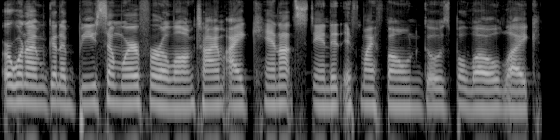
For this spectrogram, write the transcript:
or when I'm going to be somewhere for a long time. I cannot stand it if my phone goes below like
